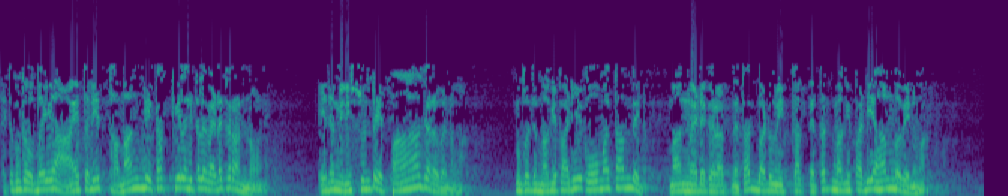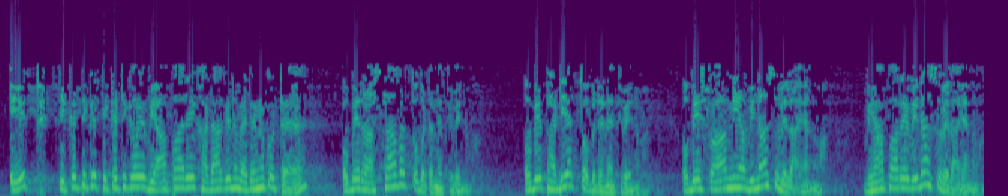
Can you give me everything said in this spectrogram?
එතකොට ඔබ ඒ ආයතනයේ තමන්ගේ එකක් කියලා හිතලා වැඩ කරන්න ඕනේ. එද මිනිස්සුන්ට එපා කරවනවා. මොකද මගේ පඩිය කොහොමත් හම්බෙනවා. මං වැඩ කරත් නැතත් බඩු වික්කත් නැතත් මගේ පඩිය හම්බ වෙනවා. ඒත් ටික ටික ටික ටික ඔය ව්‍යාපාරේ කඩාගෙන වැටෙනකොට ඔබේ රස්සාවත් ඔබට නැති වෙනවා. ඔබේ පඩියත් ඔබට නැති වෙනවා. ඔබේ ස්වාමියා විනාශ වෙලා යනවා. ව්‍යාපාරය විනාශ වෙලා යනවා.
